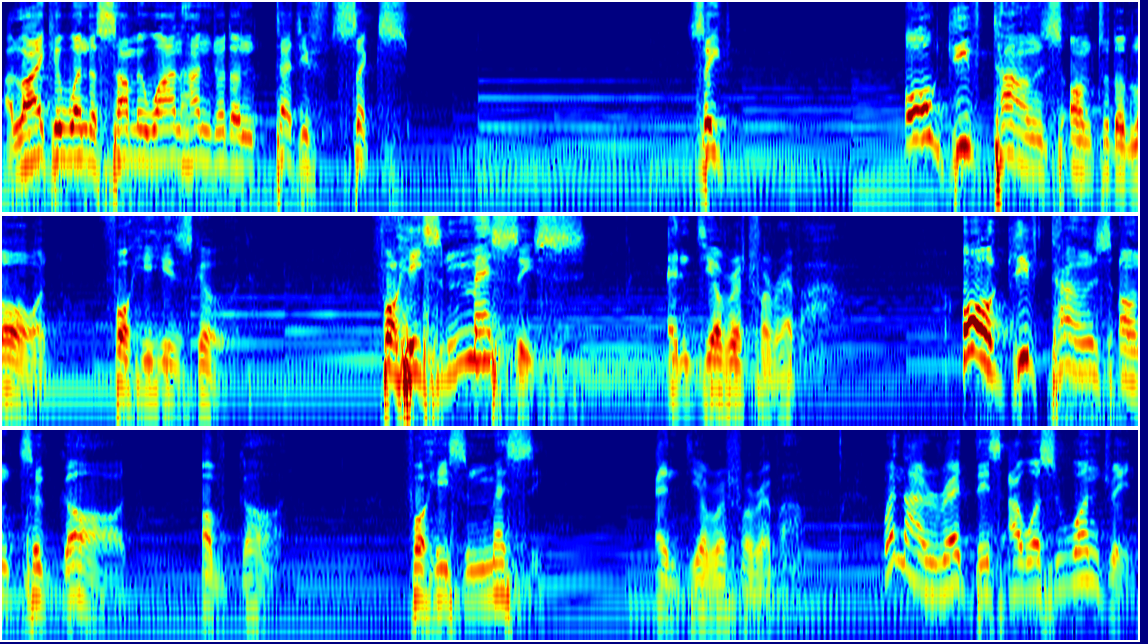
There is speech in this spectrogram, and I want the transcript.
I like it when the Psalm 136 said, Oh, give thanks unto the Lord, for he is good. For his mercies endureth forever. Oh, give thanks unto God of God, for his mercy endureth forever. When I read this, I was wondering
